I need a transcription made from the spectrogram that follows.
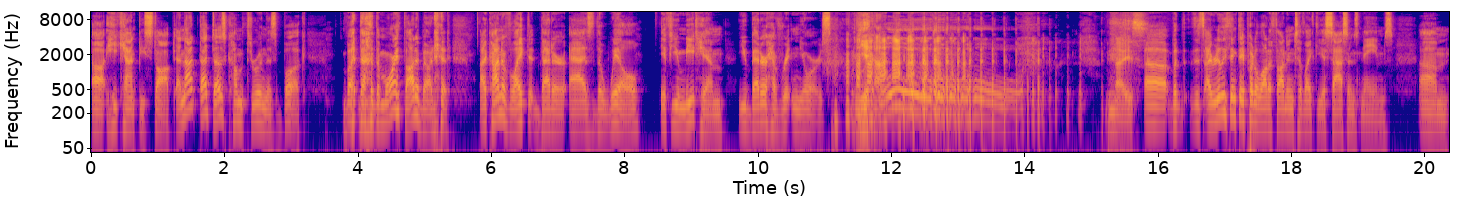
uh, he can't be stopped. And that that does come through in this book. But the, the more I thought about it, I kind of liked it better as the will. If you meet him, you better have written yours. Yeah. Oh. nice. Uh, but this, I really think they put a lot of thought into like the assassins' names. Um,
